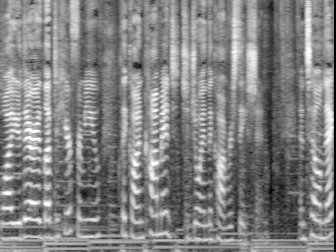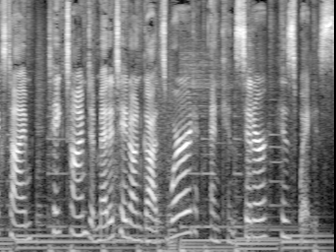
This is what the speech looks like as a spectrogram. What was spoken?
While you're there, I'd love to hear from you. Click on comment to join the conversation. Until next time, take time to meditate on God's Word and consider His ways.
